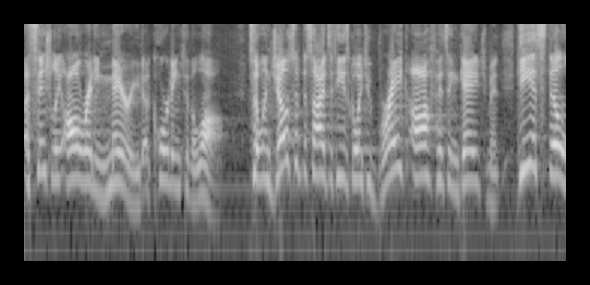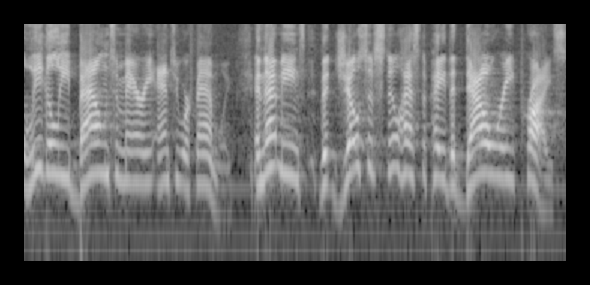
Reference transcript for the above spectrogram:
essentially already married according to the law. So when Joseph decides that he is going to break off his engagement, he is still legally bound to Mary and to her family. And that means that Joseph still has to pay the dowry price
